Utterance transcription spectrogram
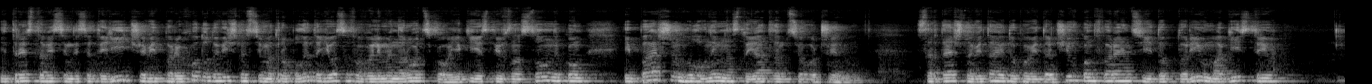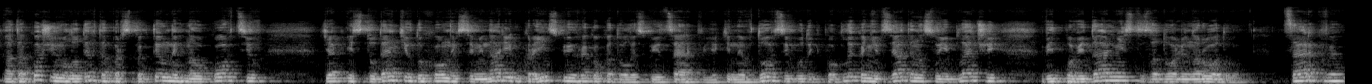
і 380-річчя від переходу до вічності митрополита Йосифа Велімена Руцького, який є співзасновником і першим головним настоятелем цього чину. Сердечно вітаю доповідачів конференції, докторів, магістрів, а також і молодих та перспективних науковців, як і студентів духовних семінарій Української греко-католицької церкви, які невдовзі будуть покликані взяти на свої плечі відповідальність за долю народу, церкви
